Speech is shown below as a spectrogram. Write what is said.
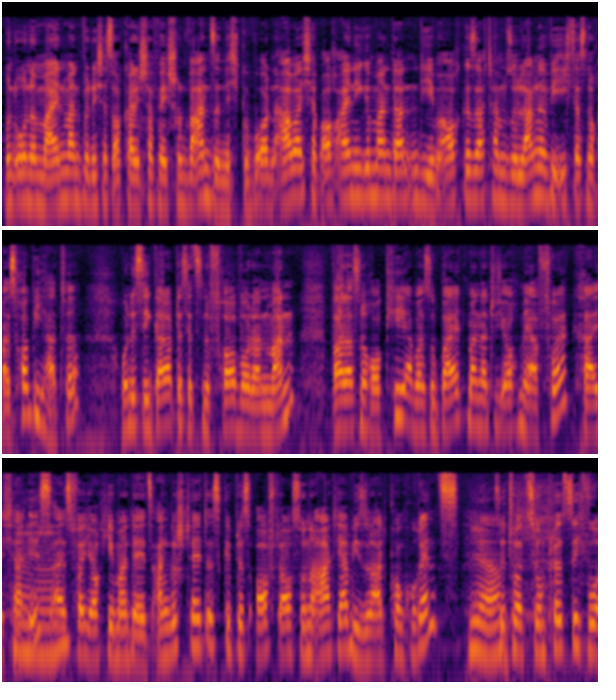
Und ohne meinen Mann würde ich das auch gar nicht schaffen, wäre ich schon wahnsinnig geworden. Aber ich habe auch einige Mandanten, die eben auch gesagt haben, solange wie ich das noch als Hobby hatte, und ist egal, ob das jetzt eine Frau war oder ein Mann, war das noch okay. Aber sobald man natürlich auch mehr erfolgreicher mhm. ist, als vielleicht auch jemand, der jetzt angestellt ist, gibt es oft auch so eine Art, ja, wie so eine Art Konkurrenz Konkurrenzsituation ja. plötzlich, wo,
